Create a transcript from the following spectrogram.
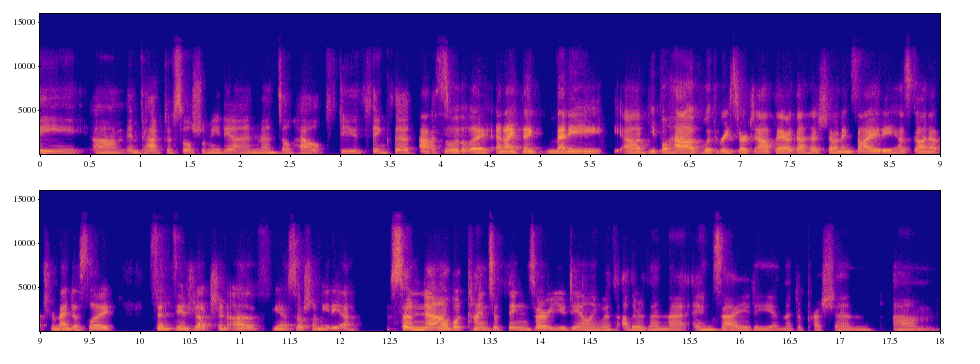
the um, impact of social media and mental health? Do you think that? Absolutely. And I think many uh, people have with research out there that has shown anxiety has gone up tremendously since the introduction of you know social media. So now what kinds of things are you dealing with other than that anxiety and the depression? Um,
